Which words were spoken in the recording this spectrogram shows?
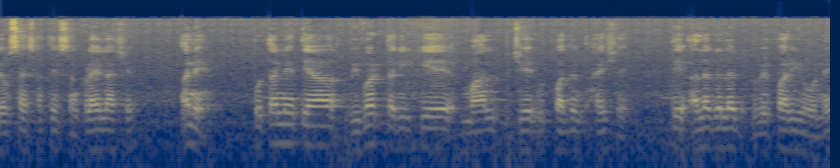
વ્યવસાય સાથે સંકળાયેલા છે અને પોતાને ત્યાં વિવટ તરીકે માલ જે ઉત્પાદન થાય છે, તે અલગ અલગ વેપારીઓને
